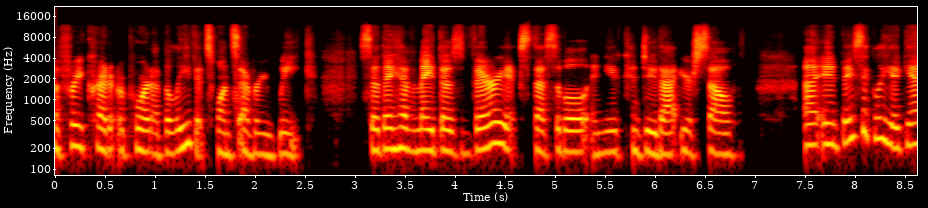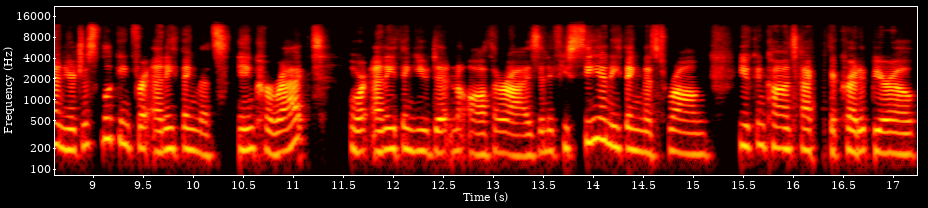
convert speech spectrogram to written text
a free credit report. I believe it's once every week. So they have made those very accessible, and you can do that yourself. Uh, and basically, again, you're just looking for anything that's incorrect or anything you didn't authorize. And if you see anything that's wrong, you can contact the credit bureau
